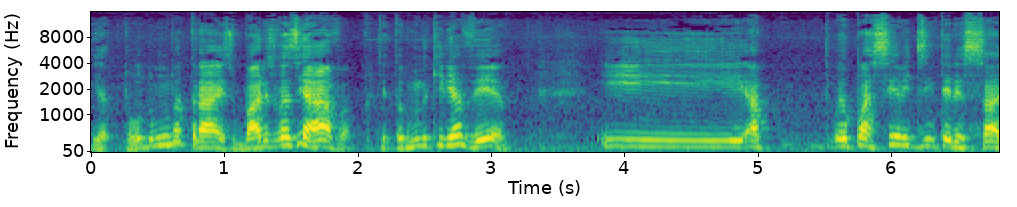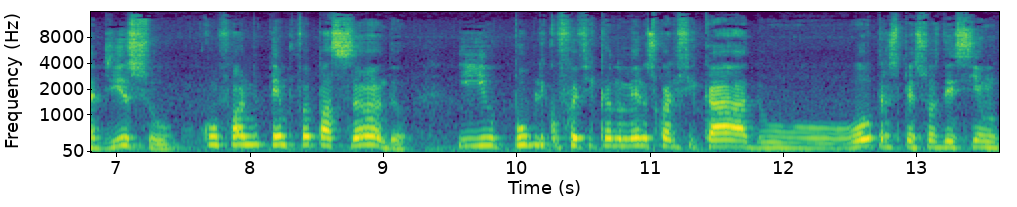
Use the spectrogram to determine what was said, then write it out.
ia todo mundo atrás, o bar esvaziava, porque todo mundo queria ver. E a, eu passei a me desinteressar disso conforme o tempo foi passando e o público foi ficando menos qualificado, outras pessoas desciam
